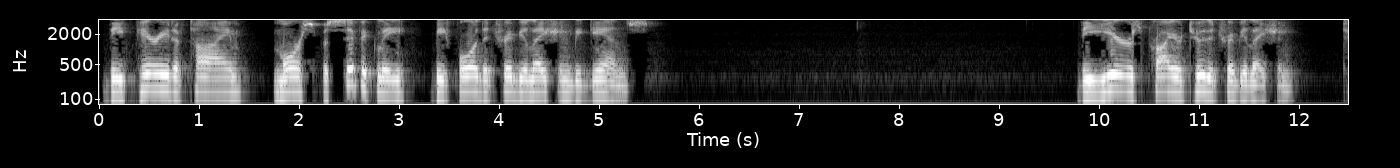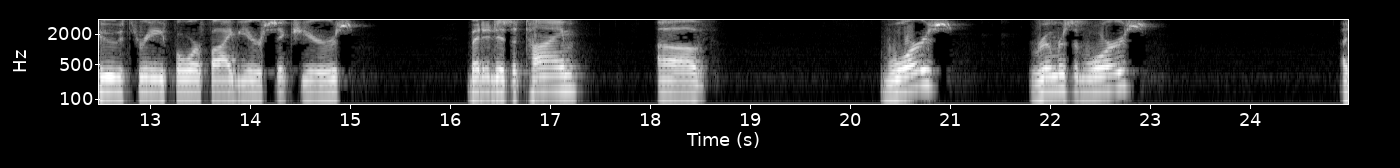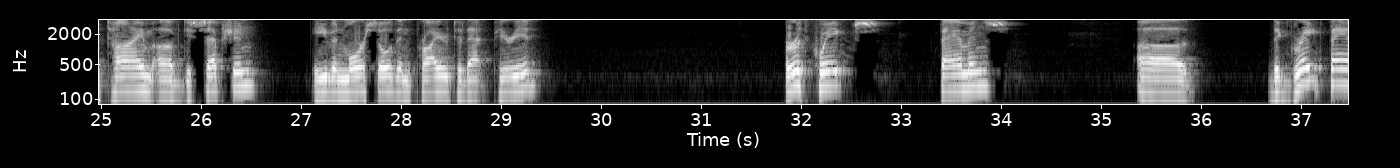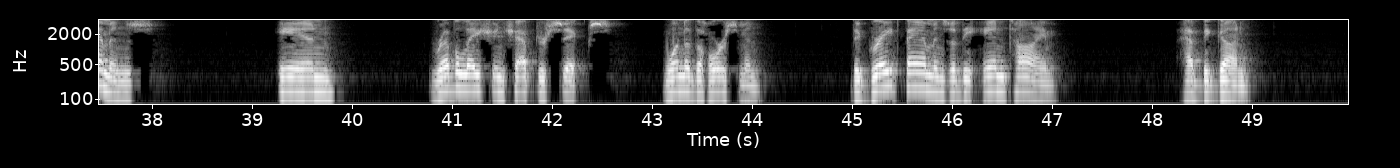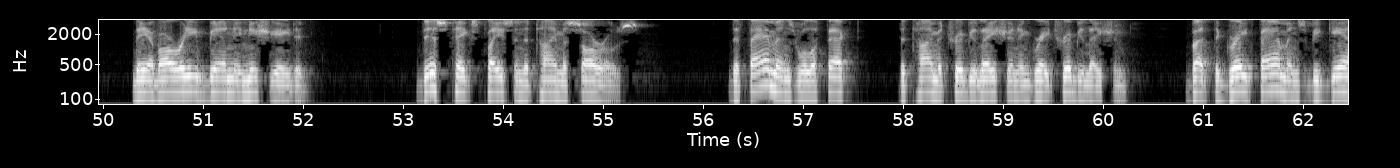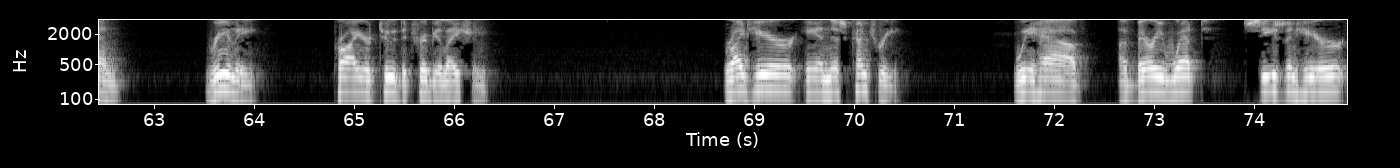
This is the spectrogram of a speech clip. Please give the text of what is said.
the period of time, more specifically, before the tribulation begins. the years prior to the tribulation two, three, four, five years, six years. But it is a time of wars, rumors of wars, a time of deception, even more so than prior to that period, earthquakes, famines. Uh, the great famines in Revelation chapter 6, one of the horsemen, the great famines of the end time have begun. They have already been initiated. This takes place in the time of sorrows. The famines will affect the time of tribulation and great tribulation, but the great famines begin really prior to the tribulation right here in this country, we have a very wet season here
